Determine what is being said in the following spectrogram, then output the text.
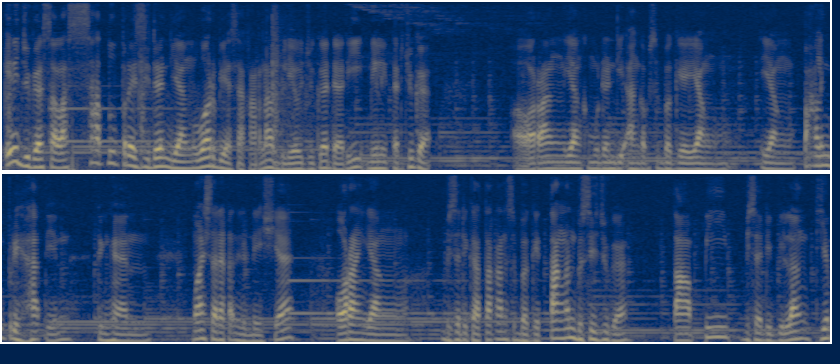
ini juga salah satu presiden yang luar biasa karena beliau juga dari militer juga. Orang yang kemudian dianggap sebagai yang yang paling prihatin dengan masyarakat Indonesia, orang yang bisa dikatakan sebagai tangan besi juga, tapi bisa dibilang dia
